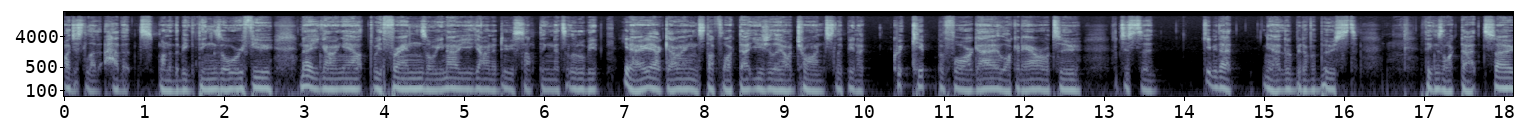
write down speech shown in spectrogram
I just let it have it. It's one of the big things. Or if you know you're going out with friends, or you know you're going to do something that's a little bit, you know, outgoing and stuff like that. Usually, I'd try and slip in a quick kip before I go, like an hour or two, just to give me that, you know, a little bit of a boost. Things like that. So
